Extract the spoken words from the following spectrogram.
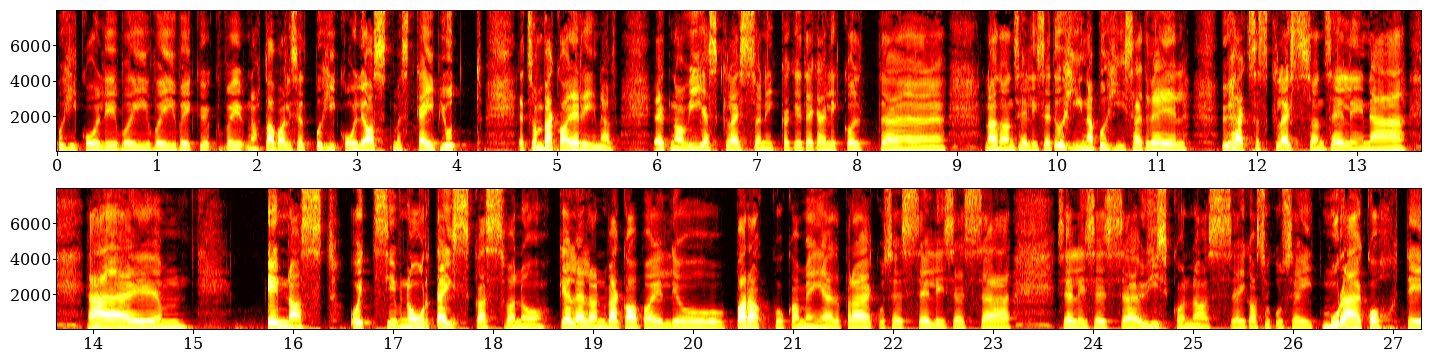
põhikooli või või, või, või, või noh, tavaliselt põhikooli astmest käib jutt, et see on väga erinev. et no viies klass on ikkagi tegelikult äh,, nad on sellised õhinapõhised veel, üheksas klass on selline äh, ennast otsiv noor täiskasvanu, kellel on väga palju paraku ka meie praeguses sellises, sellises ühiskonnas igasuguseid murekohti.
